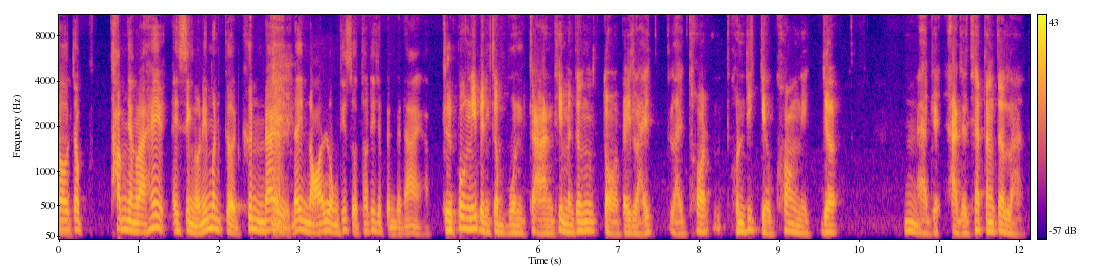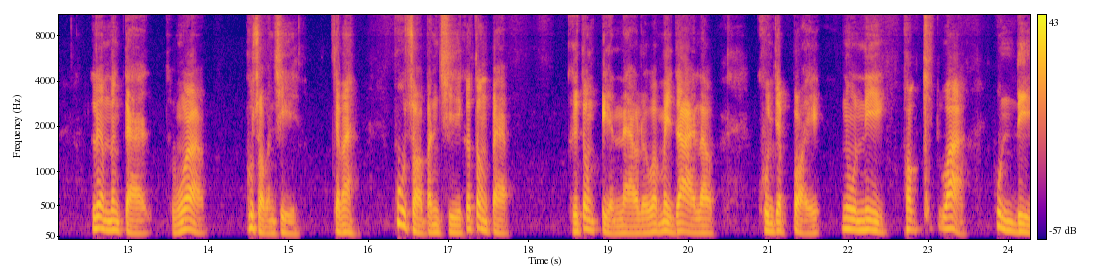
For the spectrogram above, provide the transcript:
เราจะทำอย่างไรให้ไอ้สิ่งเหล่านี้มันเกิดขึ้นได้ได้น้อยลงที่สุดเท่าที่จะเป็นไปได้ครับ คือพวกนี้เป็นกระบวนการที่มันต้องต่อไปหลายหลายทอดคนที่เกี่ยวข้องนี่เยอะอืมอาจจะอาจจะแทบทั้งตลาด เริ่มตั้งแต่สมมติว่าผู้สอบบัญชีใช่ไหมผู้สอบบัญชีก็ต้องแบบคือต้องเปลี่ยนแนวเลยว่าไม่ได้แล้ว คุณจะปล่อยนู่นนี่เพราะคิดว่าหุ้นดี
